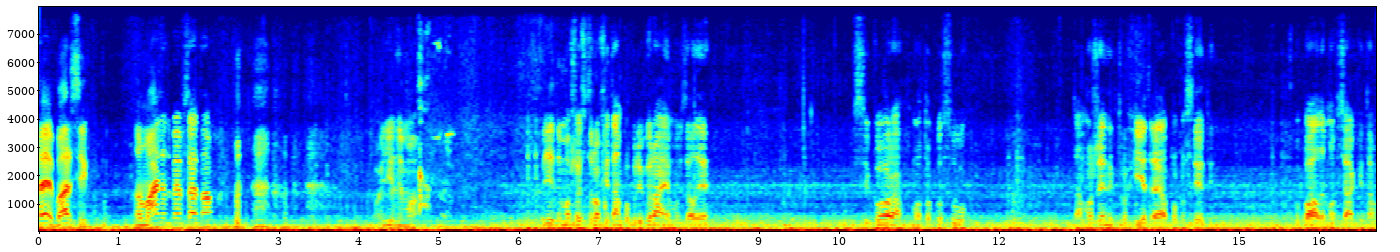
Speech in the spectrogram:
Ей, Барсік, нормально тебе все там? Поїдемо. Поїдемо щось трохи там поприбираємо, взяли сікора, мотокосу. Там можинник трохи є, треба покосити. Купалимо всяке там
